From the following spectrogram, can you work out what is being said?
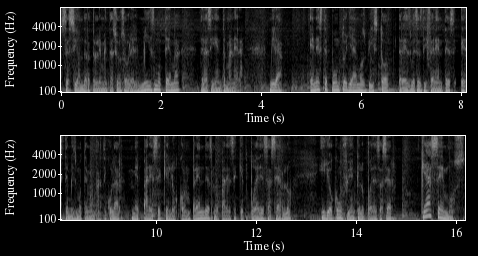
sesión de retroalimentación sobre el mismo tema de la siguiente manera. Mira, en este punto ya hemos visto tres veces diferentes este mismo tema en particular. Me parece que lo comprendes, me parece que puedes hacerlo y yo confío en que lo puedes hacer. ¿Qué hacemos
